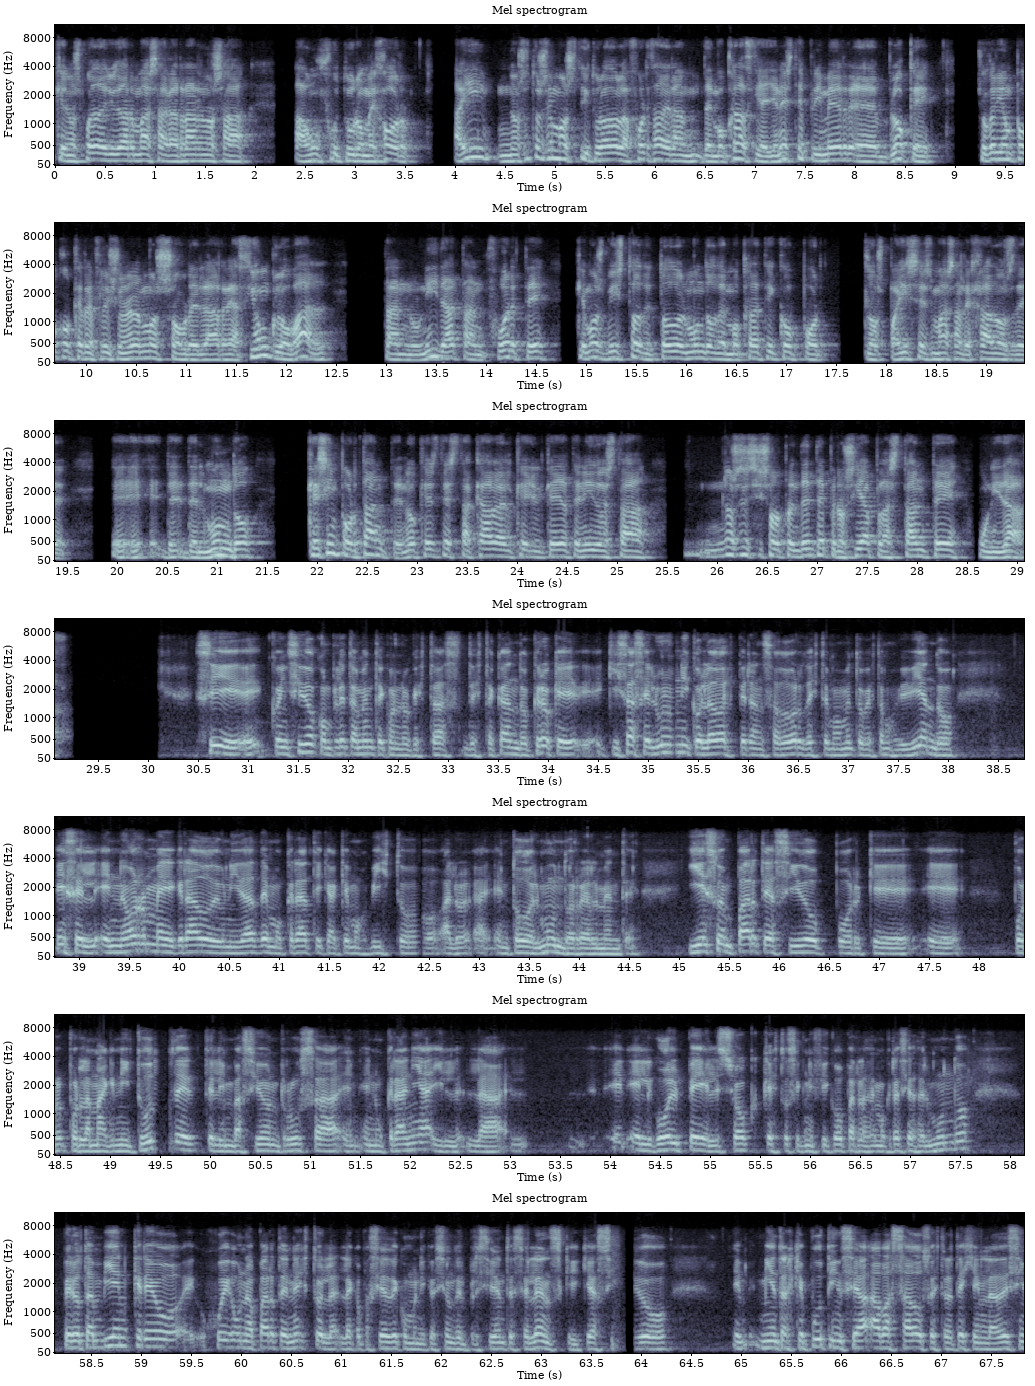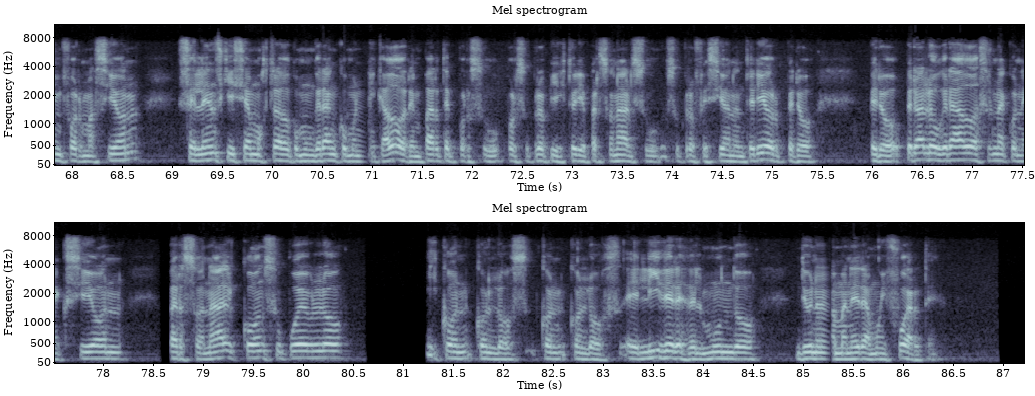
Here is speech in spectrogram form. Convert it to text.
que nos pueda ayudar más a agarrarnos a, a un futuro mejor. Ahí nosotros hemos titulado La fuerza de la democracia y en este primer eh, bloque yo quería un poco que reflexionáramos sobre la reacción global tan unida, tan fuerte, que hemos visto de todo el mundo democrático por los países más alejados de, eh, del mundo, que es importante, ¿no? que es destacar el que, el que haya tenido esta, no sé si sorprendente, pero sí aplastante unidad. Sí, eh, coincido completamente con lo que estás destacando. Creo que eh, quizás el único lado esperanzador de este momento que estamos viviendo es el enorme grado de unidad democrática que hemos visto en todo el mundo realmente. Y eso en parte ha sido porque, eh, por, la magnitud de, la invasión rusa en, Ucrania y la, el, golpe, el shock que esto significó para las democracias del mundo, pero también creo eh, juega una parte en esto la, capacidad de comunicación del presidente Zelensky, que ha sido, eh, mientras que Putin se ha, basado su estrategia en la desinformación, Zelensky se ha mostrado como un gran comunicador, en parte por su, por su propia historia personal, su, profesión anterior, pero, pero, pero ha logrado hacer una conexión personal con su pueblo y con, con los, con, los eh, líderes del mundo de una manera muy fuerte.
